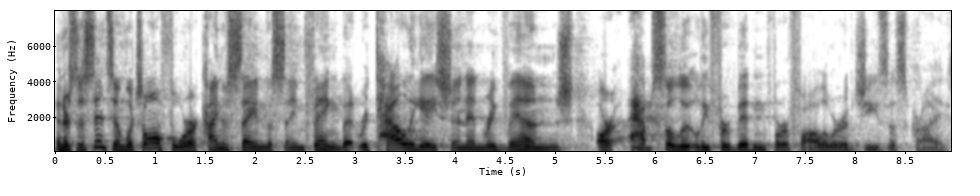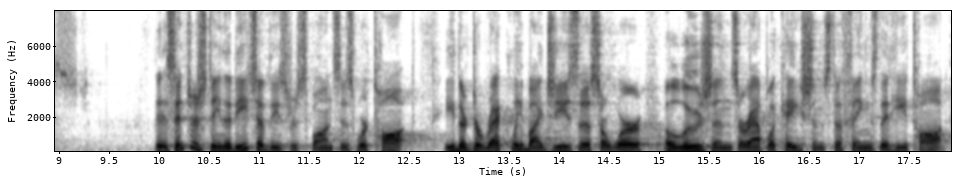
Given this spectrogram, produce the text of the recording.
And there's a sense in which all four are kind of saying the same thing that retaliation and revenge are absolutely forbidden for a follower of Jesus Christ. It's interesting that each of these responses were taught either directly by Jesus or were allusions or applications to things that he taught.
